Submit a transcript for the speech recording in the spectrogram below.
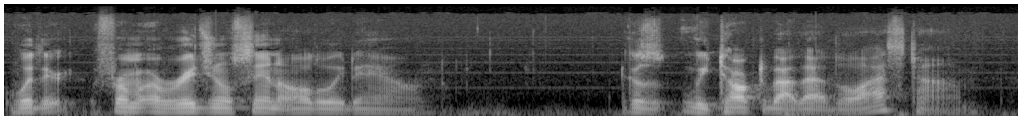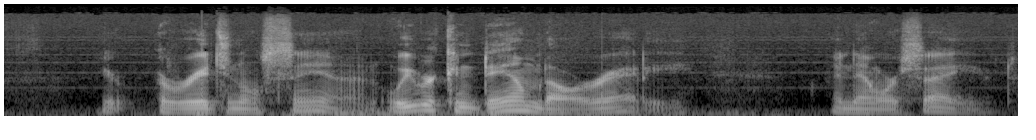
whether from original sin all the way down, because we talked about that the last time, your original sin. We were condemned already, and now we're saved.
